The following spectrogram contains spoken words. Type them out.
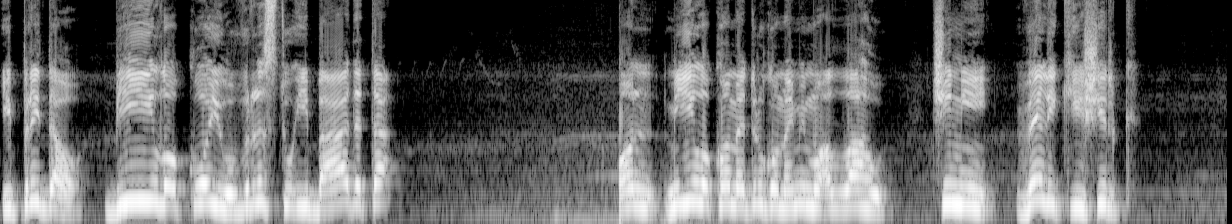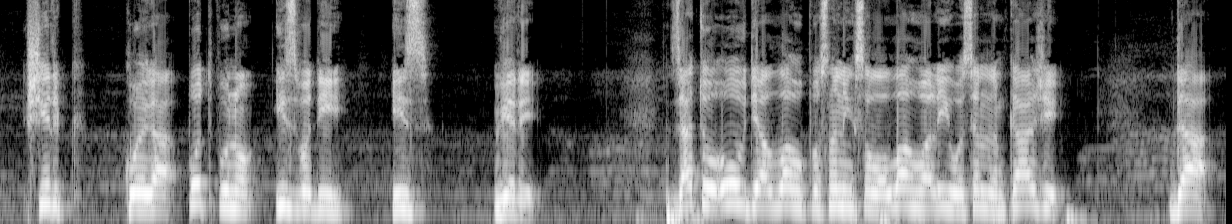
i pridao bilo koju vrstu ibadeta, on milo kome drugome mimo Allahu čini veliki širk širk kojega potpuno izvodi iz vjere. Zato ovdje Allahu poslanik sallallahu alaihi wasallam kaže da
